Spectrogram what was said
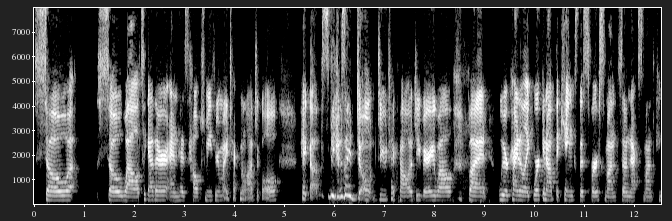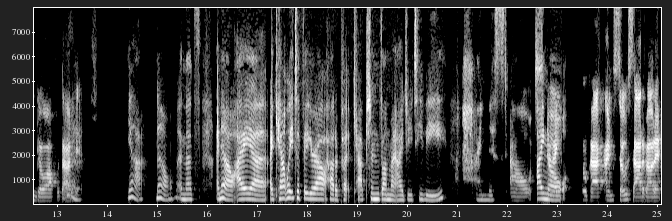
so so well together and has helped me through my technological hiccups because I don't do technology very well. But we were kind of like working out the kinks this first month, so next month can go off without yeah. it. Yeah. No, and that's I know. I uh I can't wait to figure out how to put captions on my IGTV. I missed out. I know. Go back. I'm so sad about it.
